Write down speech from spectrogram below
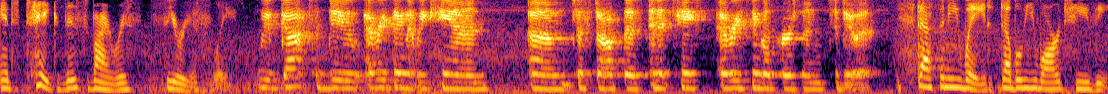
and take this virus seriously. We've got to do everything that we can um, to stop this, and it takes every single person to do it. Stephanie Wade, WRTV.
